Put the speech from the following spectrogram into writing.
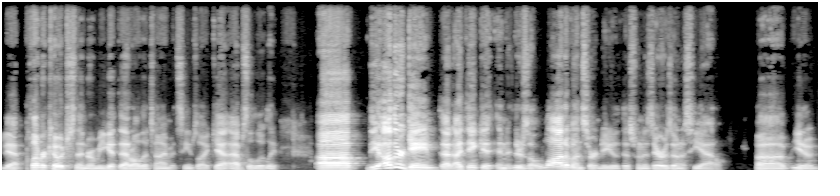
Yeah, clever coach syndrome. You get that all the time. It seems like. Yeah, absolutely. Uh, the other game that I think, it, and there's a lot of uncertainty with this one, is Arizona Seattle. Uh, you know,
